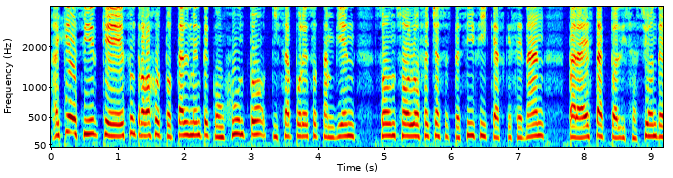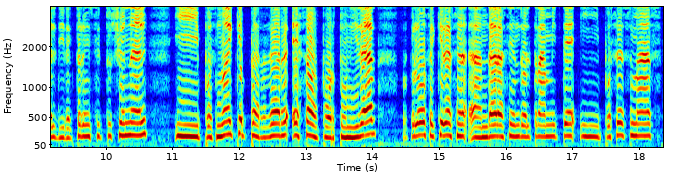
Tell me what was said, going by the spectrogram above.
Hay que decir que es un trabajo totalmente conjunto, quizá por eso también son solo fechas específicas que se dan para esta actualización del director institucional y pues no hay que perder esa oportunidad porque luego se quiere andar haciendo el trámite y pues es más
